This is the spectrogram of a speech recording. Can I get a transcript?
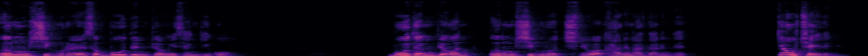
음식으로 인해서 모든 병이 생기고 모든 병은 음식으로 치료가 가능하다는 게 깨우쳐야 됩니다.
